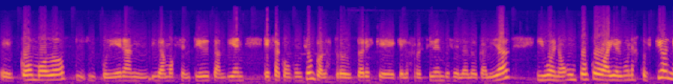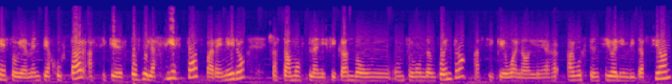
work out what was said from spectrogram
eh, cómodos y, pudieran, digamos, sentir también esa conjunción con los productores que, que los reciben desde la localidad. Y bueno, un poco hay algunas cuestiones, obviamente, ajustar, así que después de las fiestas, para enero, ya estamos planificando un, un segundo encuentro, así que bueno, le ha- hago extensiva la invitación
